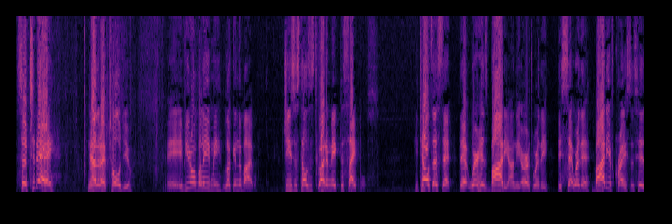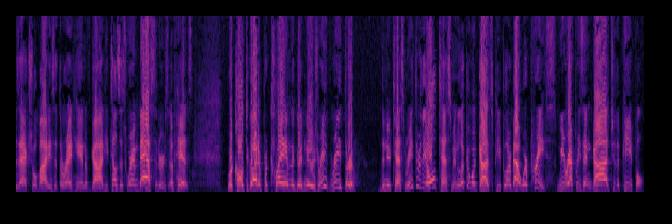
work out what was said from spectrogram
So today, now that I've told you, if you don't believe me, look in the Bible. Jesus tells us to go out and make disciples. He tells us that, that we're his body on the earth, where the, the, where the body of Christ is his actual body is at the right hand of God. He tells us we're ambassadors of his. We're called to go out and proclaim the good news. Read, read through the New Testament. Read through the Old Testament and look at what God's people are about. We're priests. We represent God to the people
